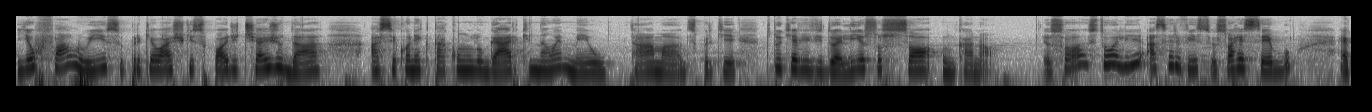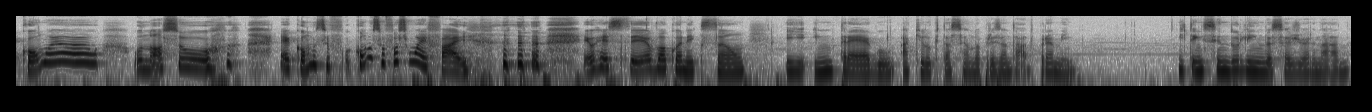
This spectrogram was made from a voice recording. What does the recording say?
e eu falo isso porque eu acho que isso pode te ajudar a se conectar com um lugar que não é meu, tá, amados? Porque tudo que é vivido ali, eu sou só um canal. Eu só estou ali a serviço, eu só recebo. É como é o, nosso. É como se, como se fosse um Wi-Fi. eu recebo a conexão e entrego aquilo que está sendo apresentado para mim. E tem sido linda essa jornada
